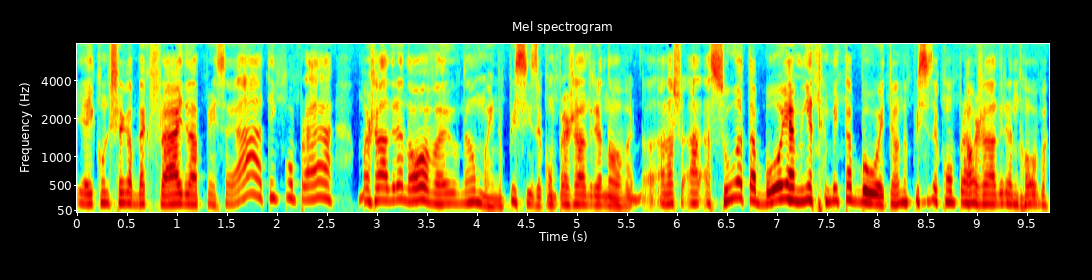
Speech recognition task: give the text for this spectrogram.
E aí quando chega Black Friday, ela pensa, ah, tem que comprar uma geladeira nova. Eu, não, mãe, não precisa comprar geladeira nova. A, a- a sua tá boa e a minha também tá boa, então não precisa comprar uma geladeira nova.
